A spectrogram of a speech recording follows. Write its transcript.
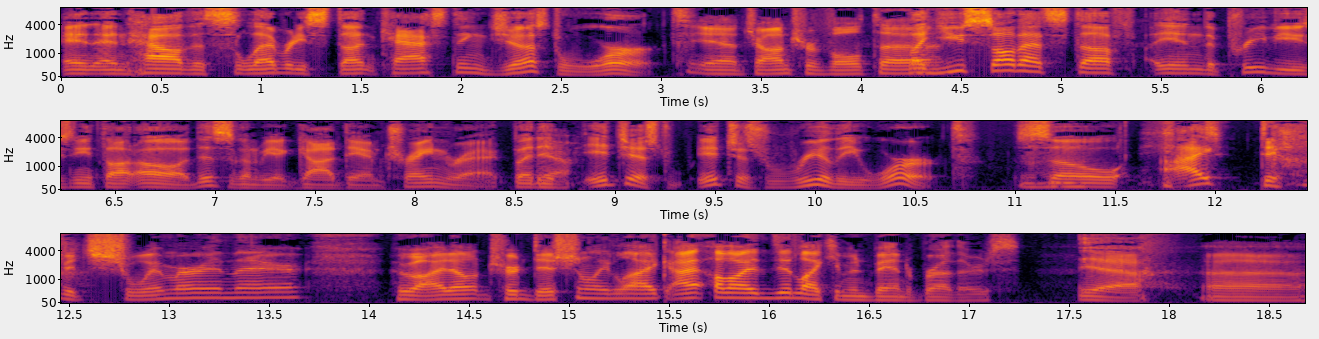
and and how the celebrity stunt casting just worked. Yeah, John Travolta. like you saw that stuff in the previews and you thought, "Oh, this is going to be a goddamn train wreck." But Yeah. Mm-hmm. it, it just it just really worked. So I David Schwimmer in there, who I don't traditionally like. I, although I did like him in Band of Brothers. yeah. Uh,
